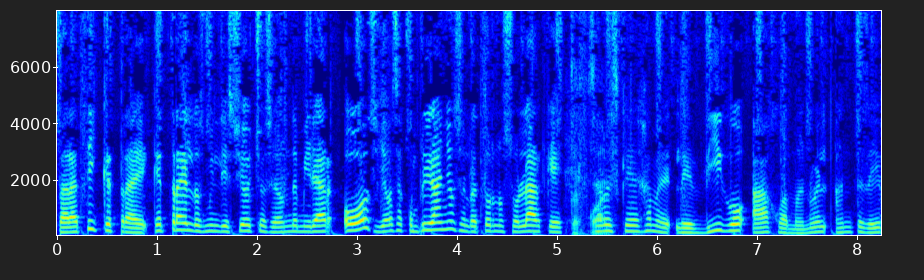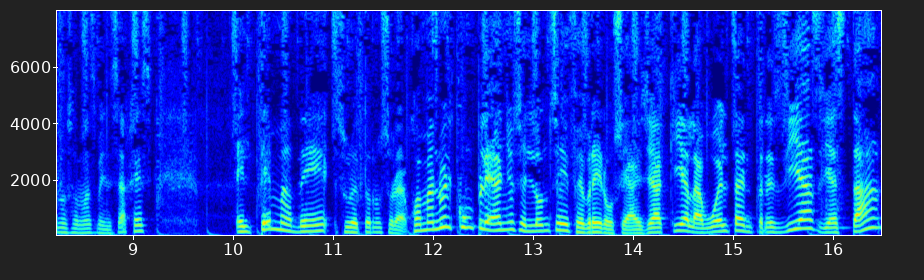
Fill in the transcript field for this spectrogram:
para ti, ¿qué trae? ¿Qué trae el 2018? ¿Hacia dónde mirar? O si ya vas a cumplir años, el retorno solar, que. ¿sabes qué? Déjame, le digo a Juan Manuel, antes de irnos a más mensajes, el tema de su retorno solar. Juan Manuel cumple años el 11 de febrero, o sea, ya aquí a la vuelta en tres días, ya está.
